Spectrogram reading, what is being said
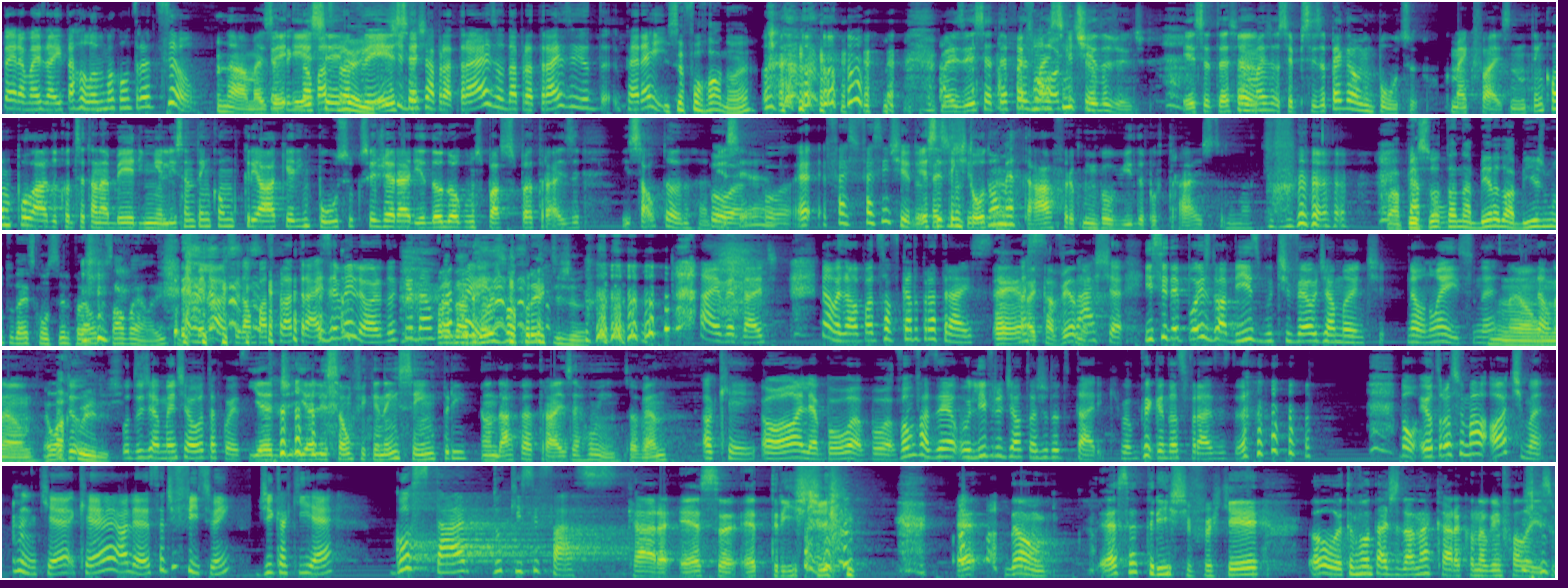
Pera, mas aí tá rolando uma contradição. Não, mas Eu é- tenho que dar um passo esse, pra E aí? frente, esse é deixar pra trás, ou dar pra trás e... Pera aí. Isso é forró, não é? Mas esse até faz É mais sentido, gente. Esse até faz É. mais. Você precisa pegar o impulso. Como é que faz? Não tem como pular do- quando você tá na beirinha ali, você não tem como criar aquele impulso que você geraria dando alguns passos pra trás e, e saltando. sabe? Esse é, boa. É, faz, faz sentido. esse faz tem sentido. toda uma é. metáfora envolvida por trás, tudo mais. A pessoa bom. tá na beira do abismo, tu dá esse conselho pra ela, tu salva ela. é Isso. É melhor, você dar um passo pra trás é melhor do que dar um Pra pra dar frente. dois pra frente, Ju. Ah, é verdade. Não, mas ela pode só ficar pra trás. É, Mas aí tá vendo? Baixa. E se depois do abismo tiver o diamante? Não, não é isso, né? Não, não. É o O arco-íris. O do diamante é outra coisa. E a, e a lição fica que nem sempre andar pra trás é ruim, tá vendo? Ok. Olha, boa, boa. Vamos fazer o livro de autoajuda do Tarek. Vamos pegando as frases. do- Bom, eu trouxe uma ótima, que é, que é, olha, essa é difícil, hein? Dica aqui é gostar do que se faz. Cara, essa é triste. é, não, essa é triste, porque. Oh, eu tenho vontade de dar na cara quando alguém fala isso.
